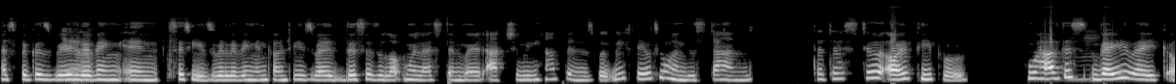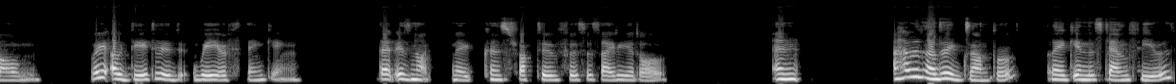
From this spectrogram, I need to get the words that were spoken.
That's because we're Yeah. living in cities, we're living in countries where this is a lot more less than where it actually happens. But we fail to understand that there still are people who have this Mhm. very like um very outdated way of thinking that is not like constructive for society at all. And I have another example, like in the STEM field,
